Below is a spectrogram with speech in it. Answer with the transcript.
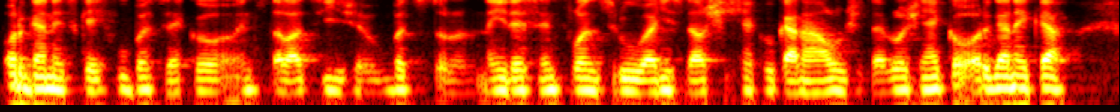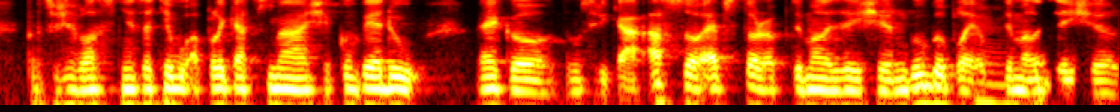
organických vůbec jako instalací, že vůbec to nejde z influencerů ani z dalších jako kanálů, že to je vložně jako organika, protože vlastně za těmu aplikací máš jako vědu, jako tomu se říká ASO, App Store Optimization, Google Play hmm. Optimization,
